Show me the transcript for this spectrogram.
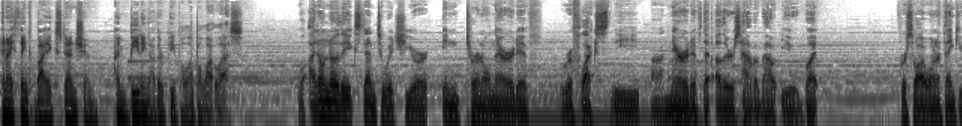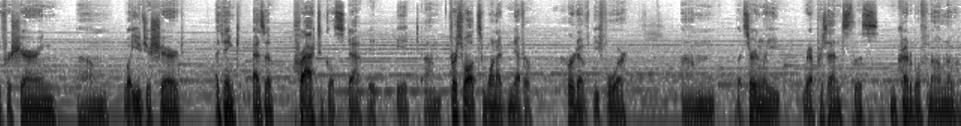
And I think by extension, I'm beating other people up a lot less. Well, I don't know the extent to which your internal narrative reflects the uh, narrative that others have about you, but first of all, I want to thank you for sharing um, what you just shared. I think as a practical step, it it um, first of all, it's one I've never heard of before, um, but certainly represents this incredible phenomenon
